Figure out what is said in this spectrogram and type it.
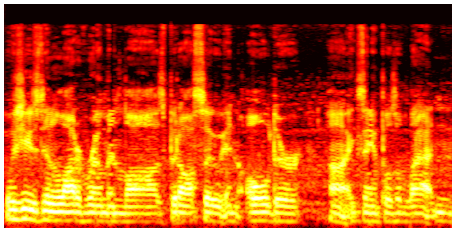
It was used in a lot of Roman laws, but also in older uh, examples of Latin.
